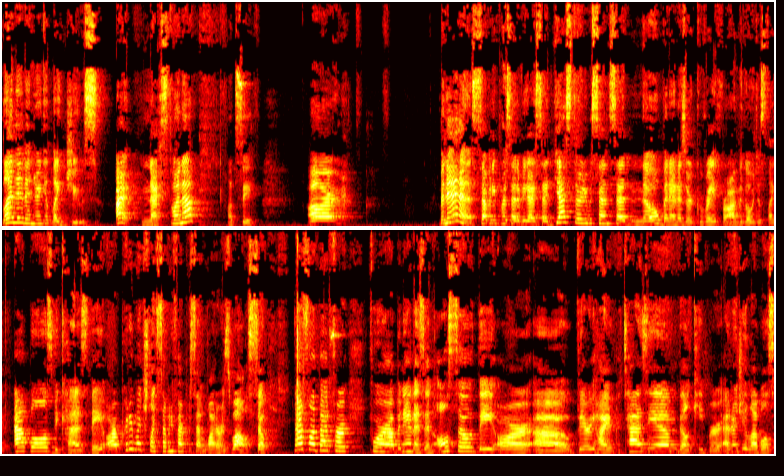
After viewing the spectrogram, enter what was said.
blend it and drink it like juice. All right, next one up, let's see, are Bananas, 70% of you guys said yes, 30% said no. Bananas are great for on the go, just like apples, because they are pretty much like 75% water as well. So that's not bad for, for uh, bananas. And also they are uh, very high in potassium. They'll keep your energy levels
